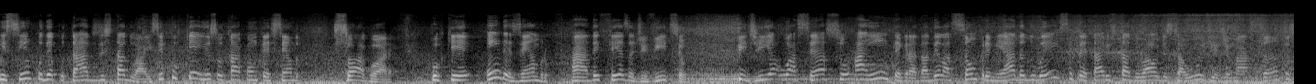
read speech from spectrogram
e cinco deputados estaduais. E por que isso está acontecendo só agora? porque em dezembro a defesa de Witzel pedia o acesso à íntegra da delação premiada do ex-secretário estadual de saúde, Edmar Santos,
